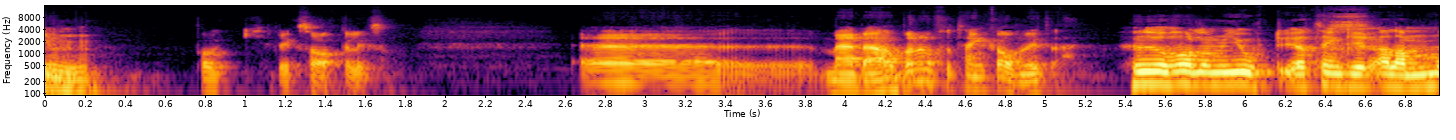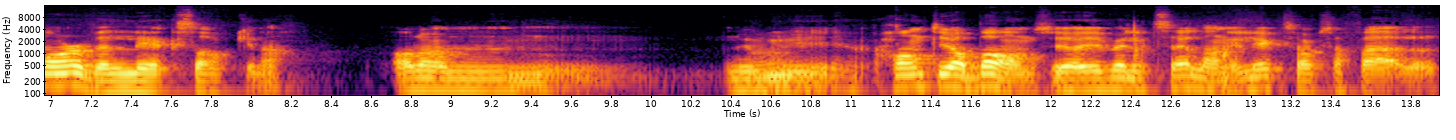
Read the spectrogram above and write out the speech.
Mm. Pojkleksaker liksom. Eh, men där har man nog fått tänka om lite. Hur har de gjort? Jag tänker alla Marvel-leksakerna. Har de... Nu Mm. har inte jag barn så jag är väldigt sällan i leksaksaffärer.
